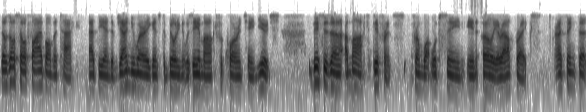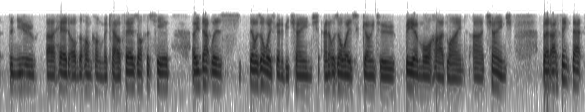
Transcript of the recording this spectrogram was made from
there was also a firebomb attack at the end of January against a building that was earmarked for quarantine use. This is a, a marked difference from what we've seen in earlier outbreaks. I think that the new uh, head of the Hong Kong Macau Affairs Office here, I mean, that was there was always going to be change, and it was always going to be a more hardline uh, change. But I think that's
